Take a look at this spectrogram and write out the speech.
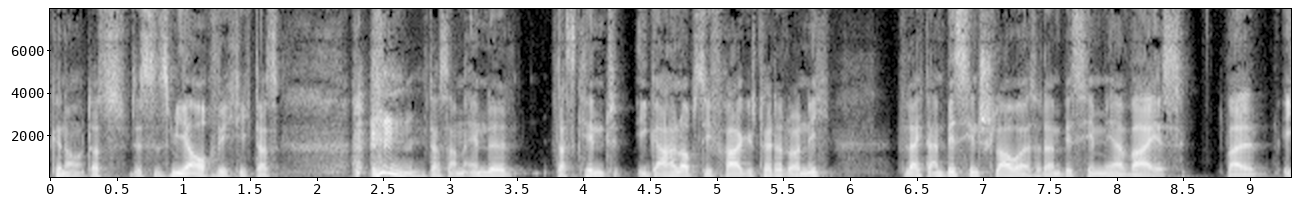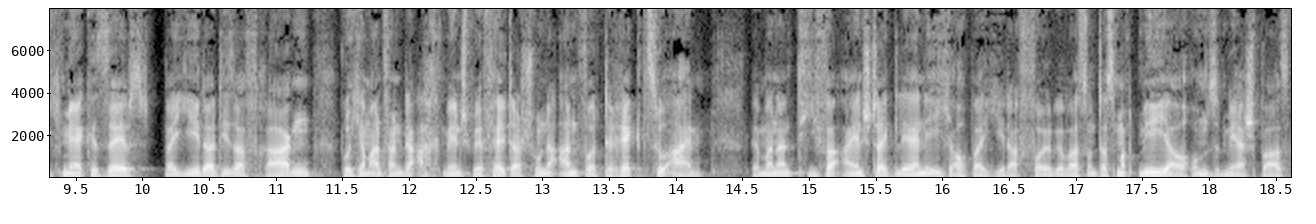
Genau, das, das ist mir auch wichtig, dass, dass am Ende das Kind, egal ob es die Frage gestellt hat oder nicht, vielleicht ein bisschen schlauer ist oder ein bisschen mehr weiß. Weil ich merke selbst bei jeder dieser Fragen, wo ich am Anfang dachte, ach Mensch, mir fällt da schon eine Antwort direkt zu ein. Wenn man dann tiefer einsteigt, lerne ich auch bei jeder Folge was und das macht mir ja auch umso mehr Spaß.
